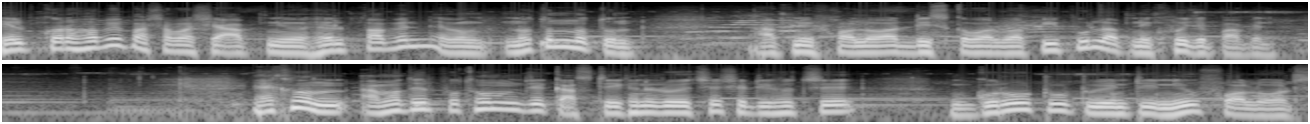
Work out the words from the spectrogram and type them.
হেল্প করা হবে, পাশাপাশি আপনিও হেল্প পাবেন এবং নতুন নতুন আপনি ফলোয়ার ডিসকভার বা পিপুল আপনি খুঁজে পাবেন। এখন আমাদের প্রথম যে কাজটি এখানে রয়েছে সেটি হচ্ছে grow to twenty new followers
